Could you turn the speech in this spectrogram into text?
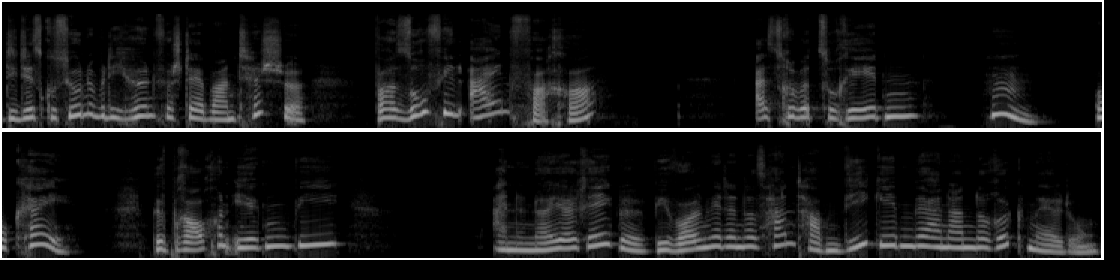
die Diskussion über die höhenverstellbaren Tische war so viel einfacher, als darüber zu reden, hm, okay, wir brauchen irgendwie eine neue Regel. Wie wollen wir denn das handhaben? Wie geben wir einander Rückmeldung?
